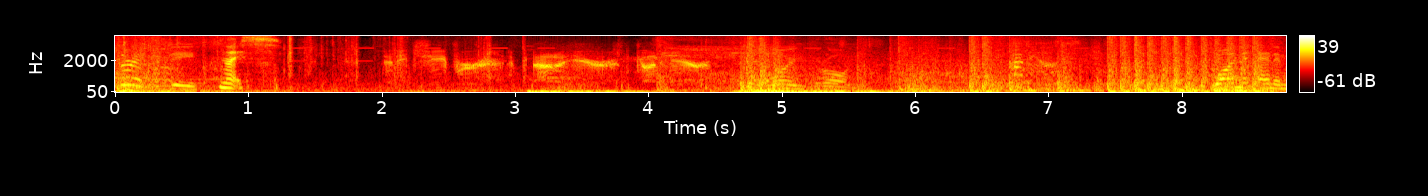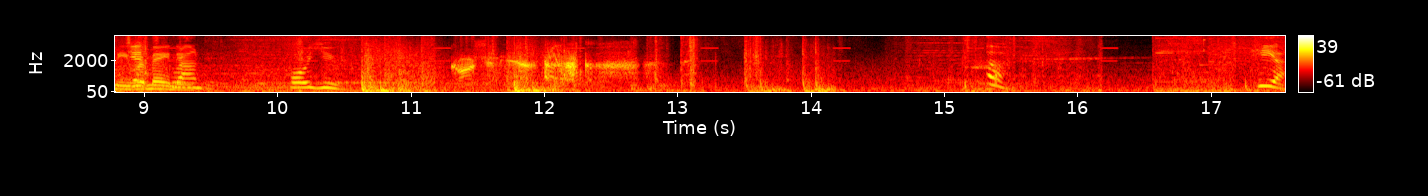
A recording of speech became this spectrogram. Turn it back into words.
Thrifty. Nice. Any cheaper. Out of here. Gun here. One enemy Jets remaining. grounded. For you. Caution here. Here.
